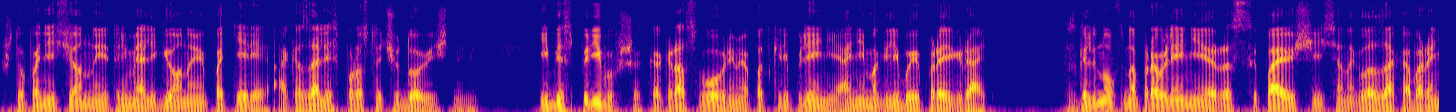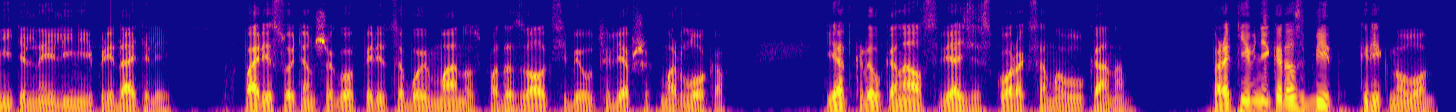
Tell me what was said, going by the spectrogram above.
что понесенные тремя легионами потери оказались просто чудовищными, и без прибывших как раз вовремя подкреплений они могли бы и проиграть. Взглянув в направление рассыпающейся на глазах оборонительной линии предателей, в паре сотен шагов перед собой Манус подозвал к себе уцелевших морлоков и открыл канал связи с Кораксом и Вулканом. «Противник разбит!» — крикнул он.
